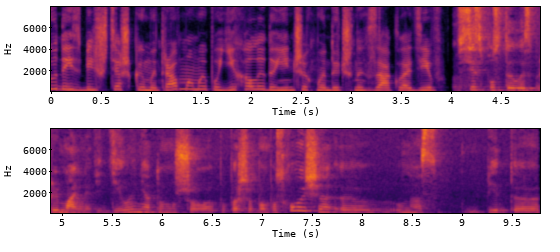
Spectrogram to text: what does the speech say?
Люди із більш тяжкими травмами поїхали до інших медичних закладів. Всі спустились приймальне відділення, тому що, по-перше, бомбосховище е, у нас під е,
